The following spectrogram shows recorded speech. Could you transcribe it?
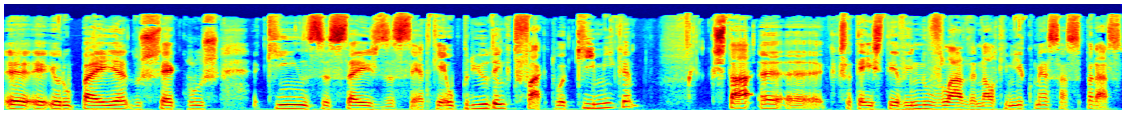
europeia dos séculos XV, XVI, XVII, que é o período em que, de facto, a química que está, uh, uh, que até esteve enovelada na alquimia, começa a separar-se.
